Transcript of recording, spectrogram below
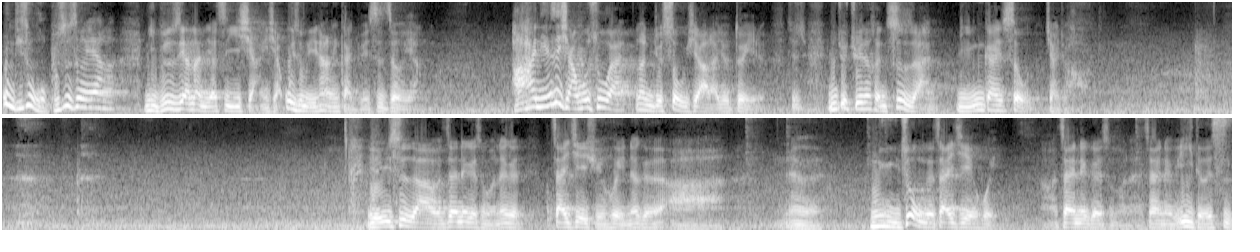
问题是我不是这样啊？你不是这样，那你要自己想一想，为什么你让人感觉是这样？啊，你还是想不出来，那你就瘦下来就对了，就你就觉得很自然，你应该瘦，这样就好了。有一次啊，我在那个什么那个斋戒学会，那个啊，那个女众的斋戒会啊。在那个什么呢？在那个义德寺，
